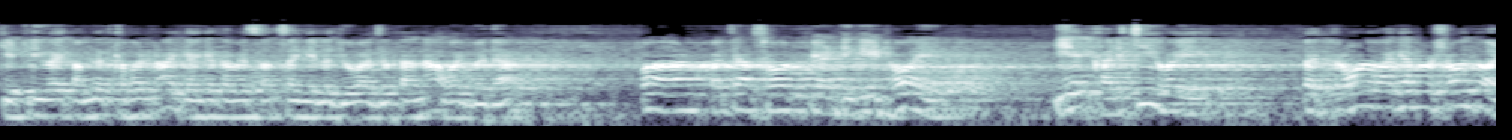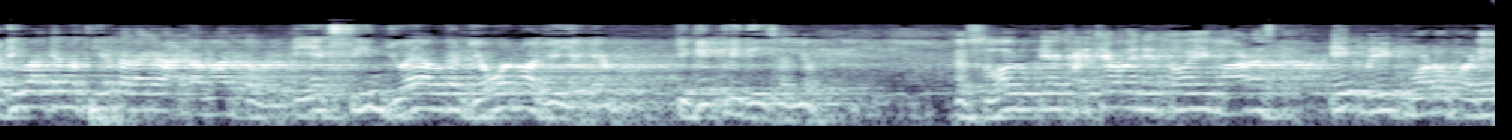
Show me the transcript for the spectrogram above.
કેટલી હોય તમને ખબર ના હોય, કારણ કે તમે સત્સંગ એટલે જોવા જતા ના હોય બધા. પણ પચાસ સો રૂપિયા ટિકિટ હોય, એ ખર્ચી હોય, તો ત્રણ વાગ્યાનો શો તો અઢી વાગ્યાનો થિયેટર આગળ આંટા મારતો હોય. કે એક સીન જોયા વગર જવો ન જોઈએ કેમ ટિકિટ લીધી છે, લ્યો. તો સો રૂપિયા ખર્ચા હોય ને તોય માણસ એક મિનિટ મોડો પડે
